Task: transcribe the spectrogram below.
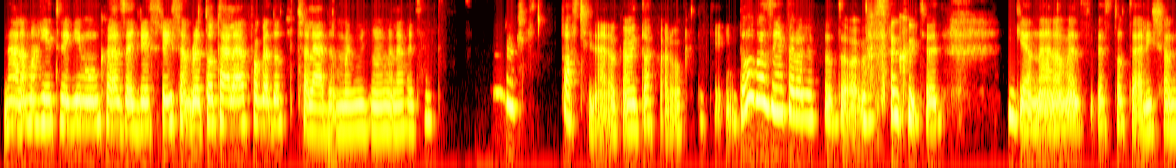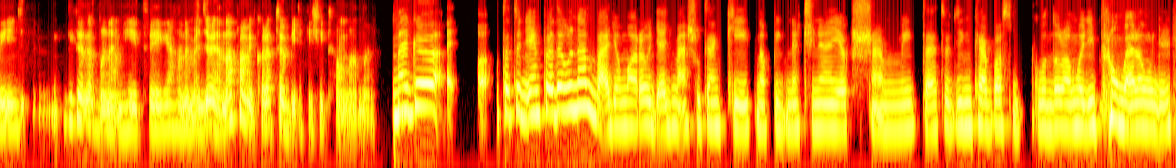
Nálam a hétvégi munka az egyrészt részemről totál elfogadott, a családom meg úgy van vele, hogy hát azt csinálok, amit akarok. Én dolgozni akarok, akkor dolgozok, úgyhogy igen, nálam ez, ez totálisan így, igazából nem hétvége, hanem egy olyan nap, amikor a többiek is itthon vannak. Meg, tehát, hogy én például nem vágyom arra, hogy egymás után két napig ne csináljak semmit, tehát, hogy inkább azt gondolom, hogy így próbálom, hogy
